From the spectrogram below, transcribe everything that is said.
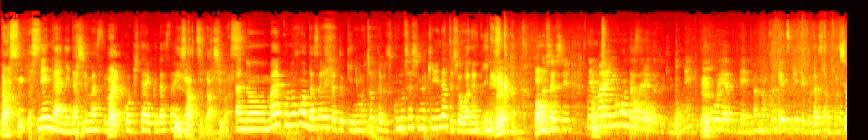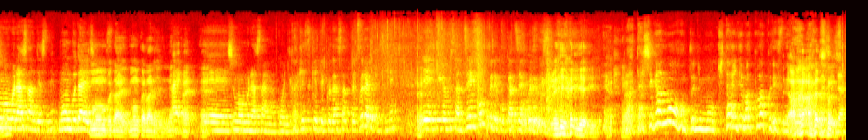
出すんです。年内に出しますよ、はい。ご期待ください、ね、2冊出します。あの前この本出された時にもちょっとこの写真が気になってしょうがないんでいいですか、ね。このあ写真。でうん。前に本出された時にね、うん。こうやってあの駆けつけてくださった下村さんですね。文部大臣文部大文科大臣ね。はい、はい。えー下村さんがここに駆けつけてくださったぐらいですね、えー、池上さん全国区でご活躍でございますいやいやいや。私がもう本当にもう期待でワクワクですね。あそうです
